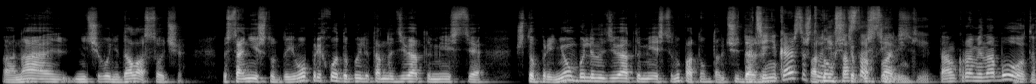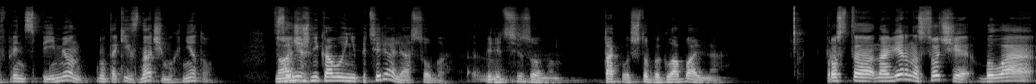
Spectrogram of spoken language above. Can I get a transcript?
она ничего не дала Сочи. То есть они что до его прихода были там на девятом месте, что при нем были на девятом месте, ну потом там чуть а даже... тебе не кажется, что у них состав слабенький? Там кроме Набова-то, в принципе, имен, ну, таких значимых нету. Но Сочи. они же никого и не потеряли особо перед сезоном. Так вот, чтобы глобально. Просто, наверное, Сочи была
